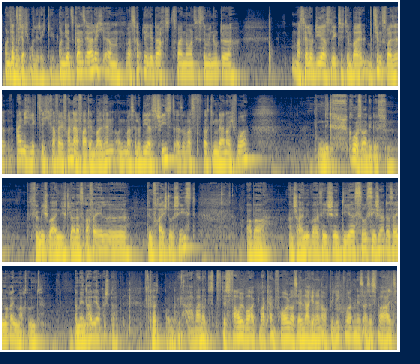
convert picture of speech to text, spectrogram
und da jetzt, muss ich Olli recht geben. Und jetzt ganz ehrlich, ähm, was habt ihr gedacht, 92. Minute, Marcelo Diaz legt sich den Ball, beziehungsweise eigentlich legt sich Rafael van der Vaart den Ball hin und Marcelo Diaz schießt, also was, was ging da in euch vor? Nichts Großartiges für mich war eigentlich klar, dass Raphael äh, den Freistoß schießt. Aber anscheinend war sich äh, Diaz so sicher, dass er ihn noch reinmacht. Und am Ende hat er auch recht gehabt. Ja, war noch, das, das Foul war, war kein Foul, was ja im Nachhinein auch belegt worden ist. Also es war halt,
